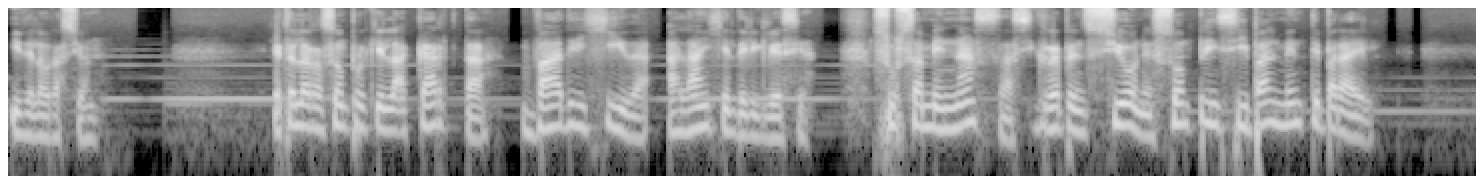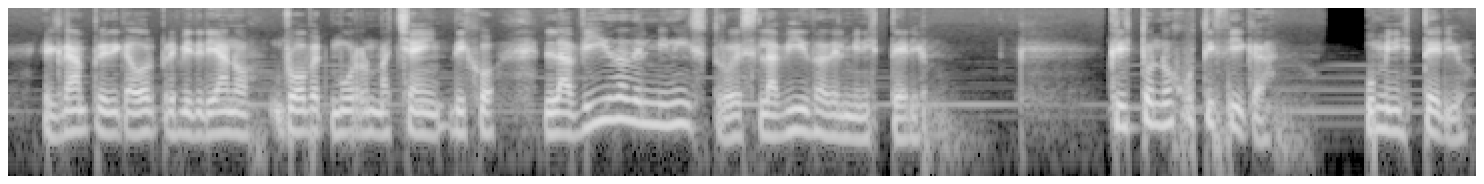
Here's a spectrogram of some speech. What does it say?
y de la oración. Esta es la razón por que la carta va dirigida al ángel de la iglesia. Sus amenazas y reprensiones son principalmente para él. El gran predicador presbiteriano Robert Moore McChain dijo, la vida del ministro es la vida del ministerio. Cristo no justifica un ministerio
